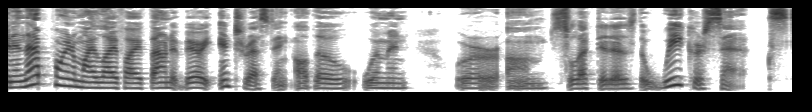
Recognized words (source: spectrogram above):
And in that point of my life, I found it very interesting, although women were um, selected as the weaker sex.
